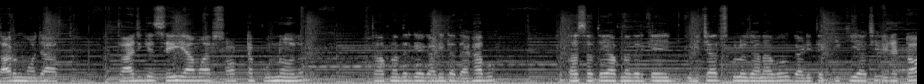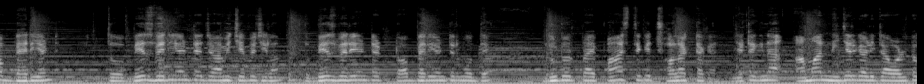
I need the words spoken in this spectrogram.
দারুণ মজা আসতো। তো আজকে সেই আমার শখটা পূর্ণ হলো। তো আপনাদেরকে গাড়িটা দেখাবো। তার সাথে আপনাদেরকে এই ফিচার্সগুলো জানাব, গাড়িতে কি কি আছে। এটা টপ ভ্যারিয়েন্ট তো বেস ভ্যারিয়েন্টে যে আমি চেপেছিলাম, তো বেস ভ্যারিয়েন্টের টপ ভ্যারিয়েন্টের মধ্যে দুটোর প্রায় পাঁচ থেকে ছ লাখ টাকা। যেটা কিনা আমার নিজের গাড়িটা অল্টো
